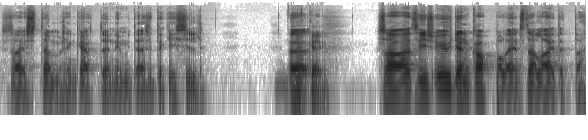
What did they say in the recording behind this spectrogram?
saisi tämmöisen käyttöön, niin mitä se tekisi sille. Ö. Okay. saa siis yhden kappaleen sitä laitetta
